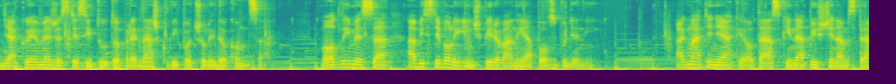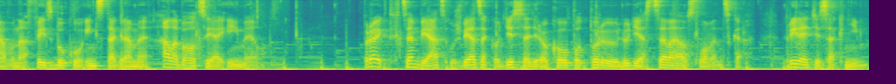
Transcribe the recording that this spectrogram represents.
Ďakujeme, že ste si túto prednášku vypočuli do konca. Modlíme sa, aby ste boli inšpirovaní a povzbudení. Ak máte nejaké otázky, napíšte nám správu na Facebooku, Instagrame alebo hoci aj e-mail. Projekt Chcem viac už viac ako 10 rokov podporujú ľudia z celého Slovenska. Pridajte sa k ním.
